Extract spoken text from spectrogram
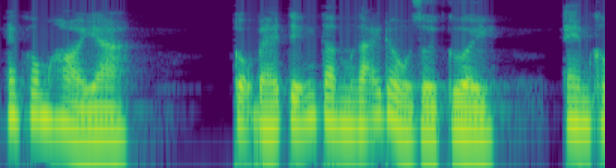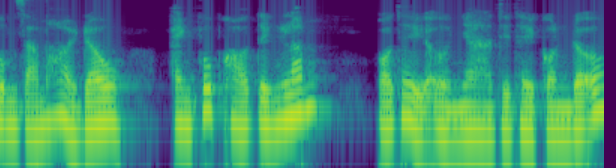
Em không hỏi à? Cậu bé tĩnh tâm gãi đầu rồi cười. Em không dám hỏi đâu. Anh Phúc khó tính lắm. Có thầy ở nhà thì thầy còn đỡ.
